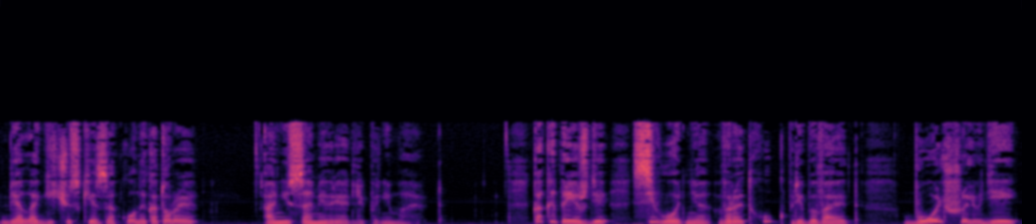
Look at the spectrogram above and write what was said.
биологические законы, которые они сами вряд ли понимают. Как и прежде, сегодня в Редхук прибывает больше людей,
